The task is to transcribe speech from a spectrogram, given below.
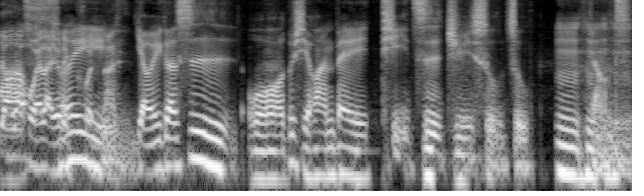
要它回来有点困难。所以有一个是我不喜欢被体制拘束住，嗯，这样子。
